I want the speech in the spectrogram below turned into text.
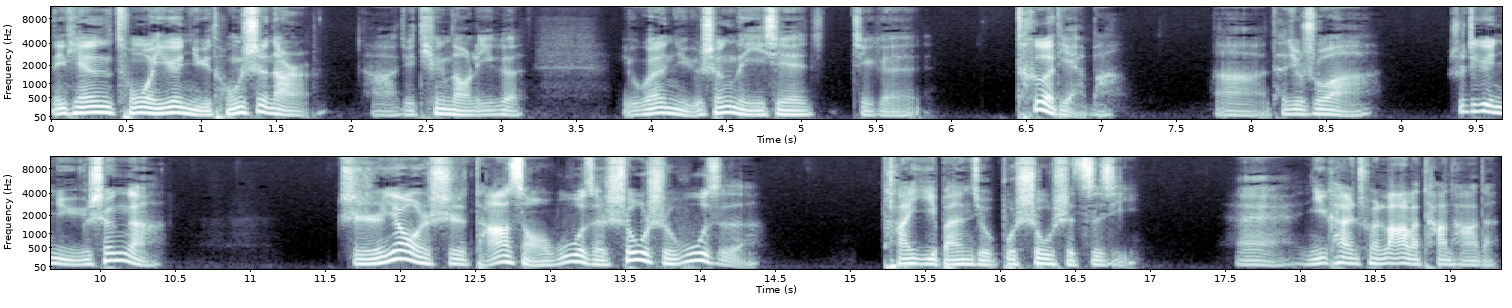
那天从我一个女同事那儿啊，就听到了一个有关女生的一些这个特点吧，啊，他就说啊，说这个女生啊，只要是打扫屋子、收拾屋子，她一般就不收拾自己，哎，你看出邋邋遢遢的，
